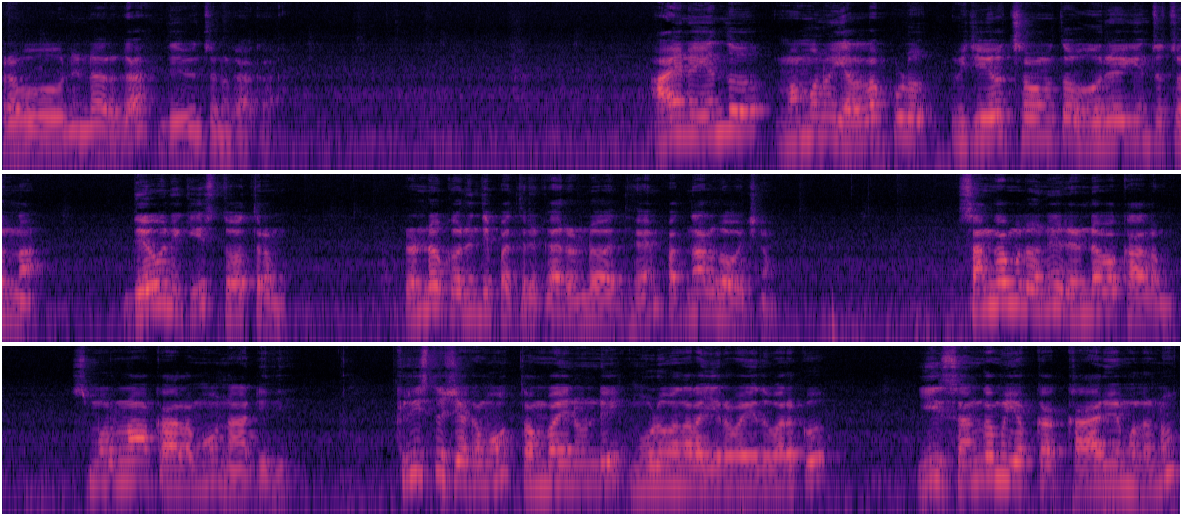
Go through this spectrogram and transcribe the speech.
ప్రభువు నిండారుగా దీవించునుగాక. ఆయన ఎందు మమ్మను ఎల్లప్పుడూ విజయోత్సవంతో ఊరేగించుచున్న దేవునికి స్తోత్రం. రెండో కొరింది పత్రిక రెండో అధ్యాయం పద్నాలుగో వచనం. సంఘములోని రెండవ కాలం స్మృణా కాలము నాటిది. క్రీస్తు శకము తొంభై నుండి మూడు వందల ఇరవై ఐదు వరకు ఈ సంఘము యొక్క కార్యములను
